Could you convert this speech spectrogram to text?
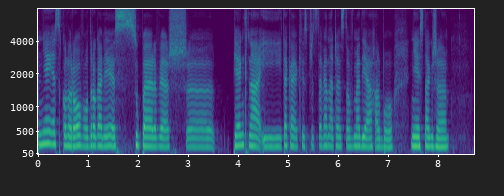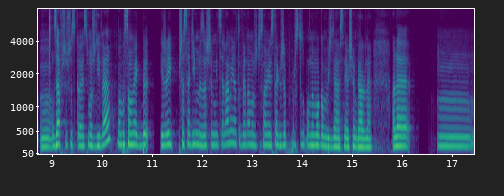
nie jest kolorowo, droga nie jest super, wiesz, e, piękna i taka, jak jest przedstawiana często w mediach, albo nie jest tak, że mm, zawsze wszystko jest możliwe, no bo są jakby, jeżeli przesadzimy z naszymi celami, no to wiadomo, że czasami jest tak, że po prostu one mogą być dla nas nieosiągalne, ale mm,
